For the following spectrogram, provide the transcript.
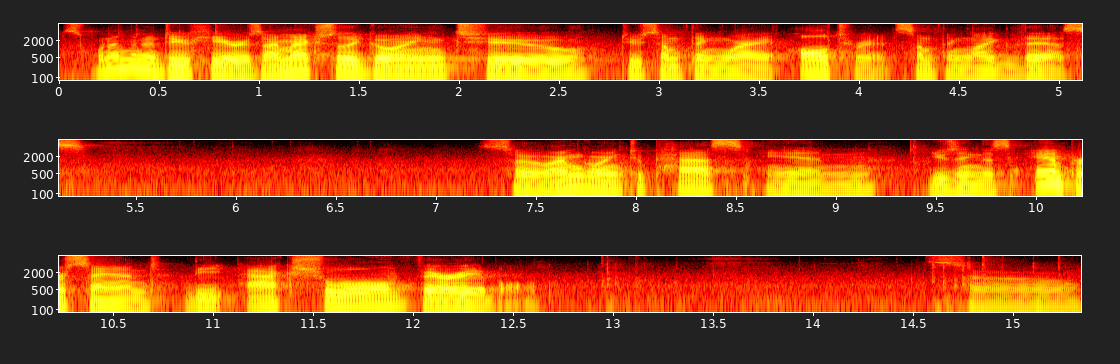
So what I'm going to do here is I'm actually going to do something where I alter it, something like this. So I'm going to pass in, using this ampersand, the actual variable. So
